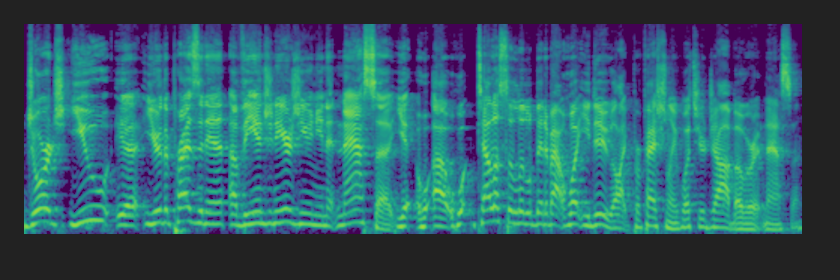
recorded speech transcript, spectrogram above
George, you uh, you're the president of the engineers union at NASA. You, uh, wh- tell us a little bit about what you do, like professionally. What's your job over at NASA?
